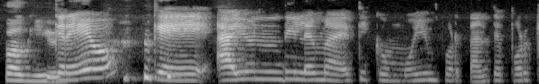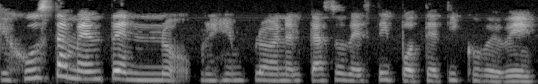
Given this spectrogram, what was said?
Fuck you. creo que hay un dilema ético muy importante porque justamente no, por ejemplo, en el caso de este hipotético bebé,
